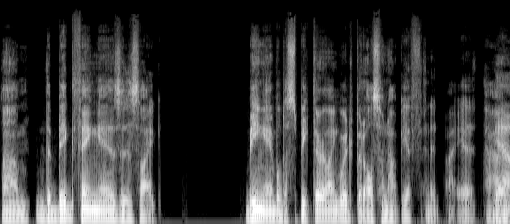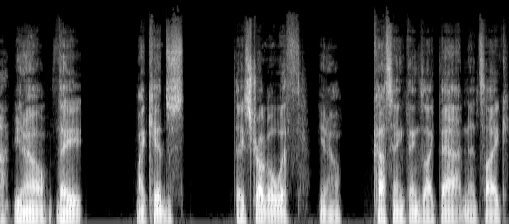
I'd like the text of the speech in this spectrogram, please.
um, the big thing is is like being able to speak their language, but also not be offended by it. Um, yeah, you know, they my kids they struggle with you know cussing things like that, and it's like,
